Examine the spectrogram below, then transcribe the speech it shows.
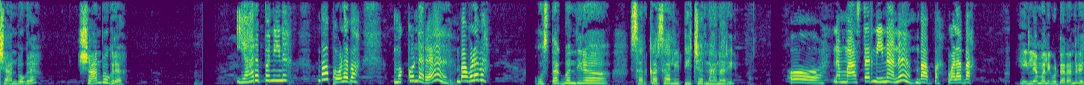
ಶಾನ್ ಬೋಗ್ರ ಶಾನ್ ಬೋಗ್ರ ಯಾರಪ್ಪ ನೀನು? ಬಾ ಒಳ ಬಾ. ಮಕ್ಕೊಂಡಾರ? ಬಾ ಒಳ ಬಾ. ಹೊಸ್ದಾಗ್ ಬಂದಿರ ಸರ್ಕಾರ ಶಾಲೆ ಟೀಚರ್ ನಾನಾ ರೀ ಓ ನಮ್ಮ ಮಾಸ್ತರ್ ನೀನಾನ? ಬಾಪ್ಪ ಒಳ ಬಾ. ಇಲ್ಲೇ ಮಲಗಿಬಿಟ್ಟಾರನ್ರಿ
